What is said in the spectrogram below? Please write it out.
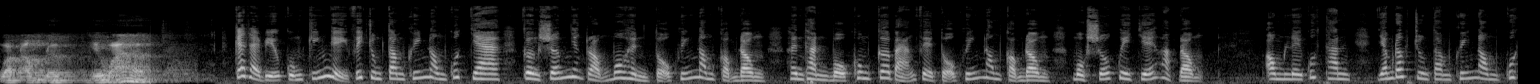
hoạt động được hiệu quả hơn. Các đại biểu cũng kiến nghị với Trung tâm Khuyến nông Quốc gia cần sớm nhân rộng mô hình tổ khuyến nông cộng đồng, hình thành bộ khung cơ bản về tổ khuyến nông cộng đồng, một số quy chế hoạt động. Ông Lê Quốc Thanh, Giám đốc Trung tâm Khuyến nông Quốc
